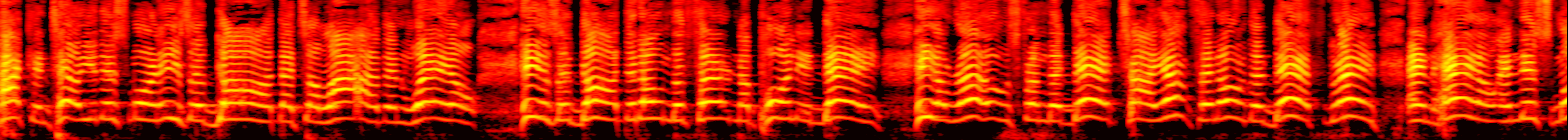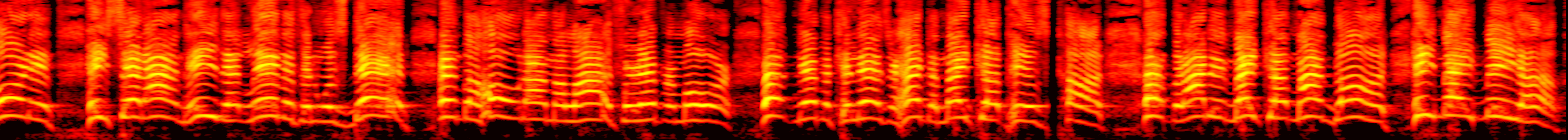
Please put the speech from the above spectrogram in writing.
I can tell you this morning, He's a God that's alive and well. He is a God that on the third and appointed day, He arose from the dead, triumphant over the death, grave, and hell. And this morning, He said, I am He that liveth and was dead, and behold, I'm alive forevermore. Uh, Nebuchadnezzar had to make up his God. But I didn't make up my God. He made me up.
